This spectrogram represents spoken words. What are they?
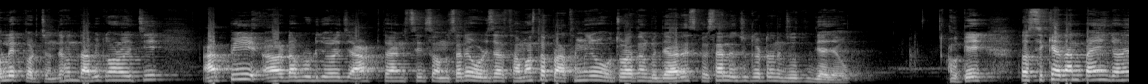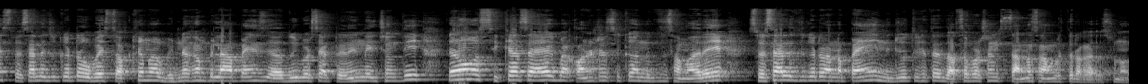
উল্লেখ করছেন দেখুন দাবি কম রয়েছে আরপি ডব্লু ডি রয়েছে আক্ট থাউজেন্ড সিক্স অনুসারে ওড়িশার সমস্ত প্রাথমিক ও উচ্চ প্রাথমিক বিদ্যালয়ে স্পেশাল এডুকেটর নিযুক্তি দিয়া যাও ओके तो शिक्षादान जन स्पेशल एजुकेटर उभय सक्षम और भिन्नक्षम पिला दुई वर्ष ट्रेनिंग नहीं तेणु शिक्षा सहायक कनिष्ठ शिक्षक नियुक्ति समय स्पेशल एजुकेटर मैं निजुक्ति क्षेत्र में दस परसेंट स्थान संरक्षित रखा शुणु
